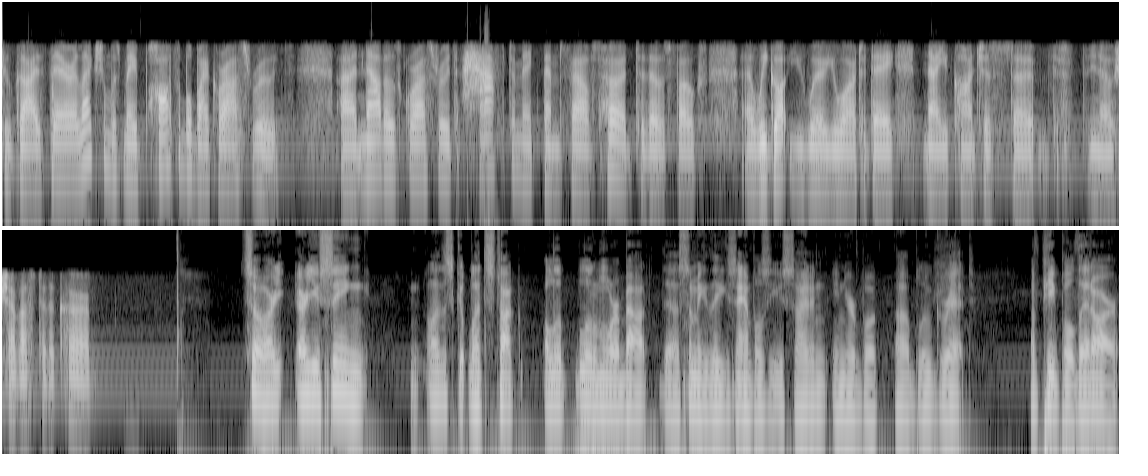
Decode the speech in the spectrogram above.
two guys, their election was made possible by grassroots. Uh, now those grassroots have to make themselves heard to those folks. Uh, we got you where you are today. Now you can't just, uh, you know, shove us to the curb. So are are you seeing? Let's let's talk a little, more about the, some of the examples that you cite in, in your book, uh, Blue Grit, of people that are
